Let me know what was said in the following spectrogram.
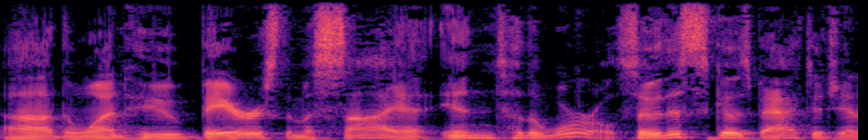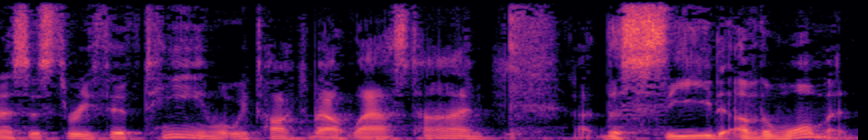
uh, the one who bears the Messiah into the world. So this goes back to Genesis three fifteen, what we talked about last time, uh, the seed of the woman.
